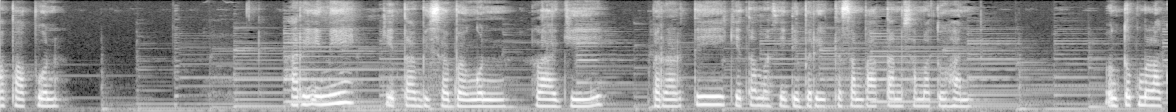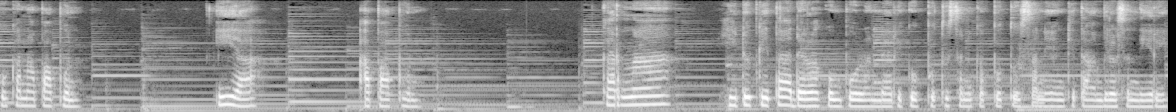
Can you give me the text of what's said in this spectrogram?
apa pun. Hari ini kita bisa bangun lagi, berarti kita masih diberi kesempatan sama Tuhan untuk melakukan apa pun. Iya, apa pun. Karena hidup kita adalah kumpulan dari keputusan-keputusan yang kita ambil sendiri.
